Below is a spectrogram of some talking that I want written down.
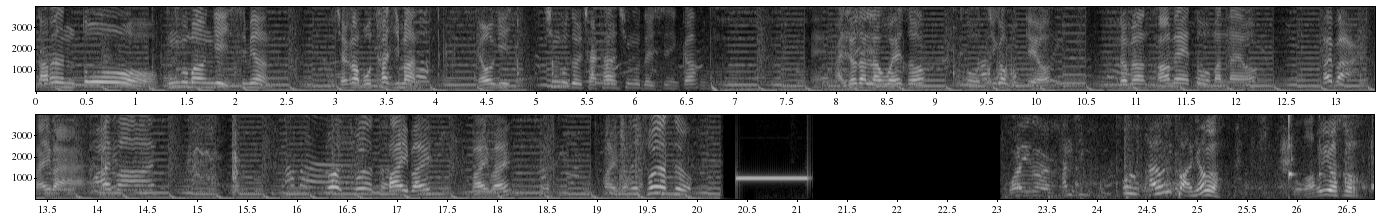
다른 또 궁금한 게 있으면 제가 못하지만 여기 친구들 잘 타는 친구들 있으니까 네, 알려달라고 해서 또 찍어볼게요. 그러면 다음에 또 만나요. 바이바이. 바이바이. 바이바이. 어, 좋았다. 바이바이. 바이바이. 바이바이. 네, 좋았어요. 와 이거 어, 다현이 거 아니야? 뭐야? 어디 갔어?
